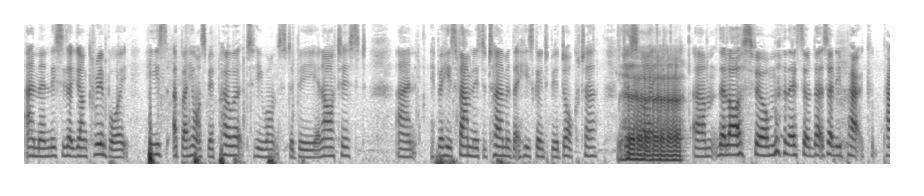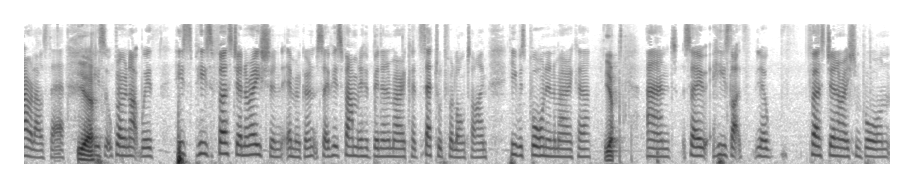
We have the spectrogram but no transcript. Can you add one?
And then this is a young Korean boy. He's a, but he wants to be a poet. He wants to be an artist, and but his family is determined that he's going to be a doctor. Just like um, the last film, there's, so, there's certainly par- parallels there. Yeah. he's sort of grown up with. He's he's first generation immigrant, so his family have been in America, settled for a long time. He was born in America, Yep. and so he's like you know first generation born,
